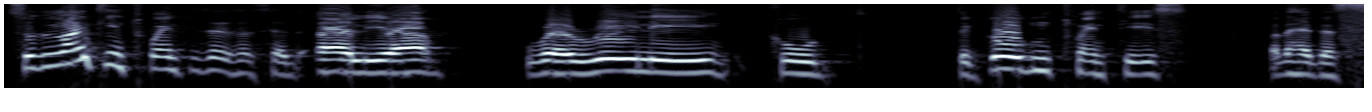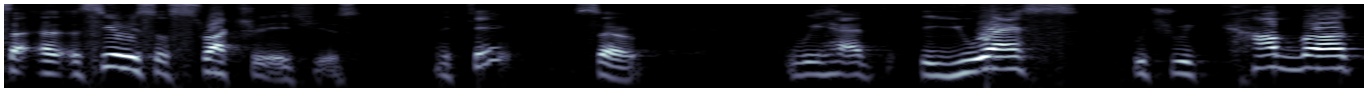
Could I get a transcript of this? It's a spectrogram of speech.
so the 1920s, as I said earlier, were really called the golden 20s, but they had a, a series of structural issues. Okay, so we had the US, which recovered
